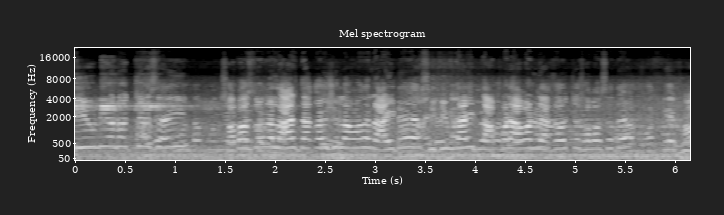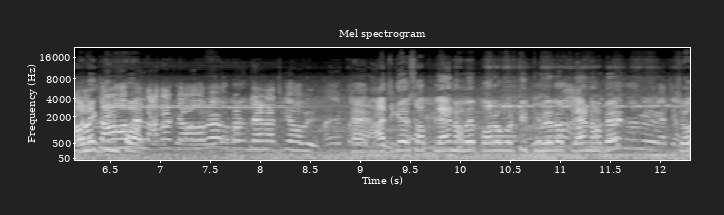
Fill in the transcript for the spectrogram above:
রিইউনিয়ন হচ্ছে সেই সবার সঙ্গে লাস্ট দেখা হয়েছিল আমাদের রাইডে সিকিম রাইড তারপরে আবার দেখা হচ্ছে সবার সাথে। অনেকদিন পর। লাদাখ যাওয়া হবে ওটার প্ল্যান আজকে হবে। হ্যাঁ আজকে সব প্ল্যান হবে পরবর্তী ট্যুরেরও প্ল্যান হবে। তো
